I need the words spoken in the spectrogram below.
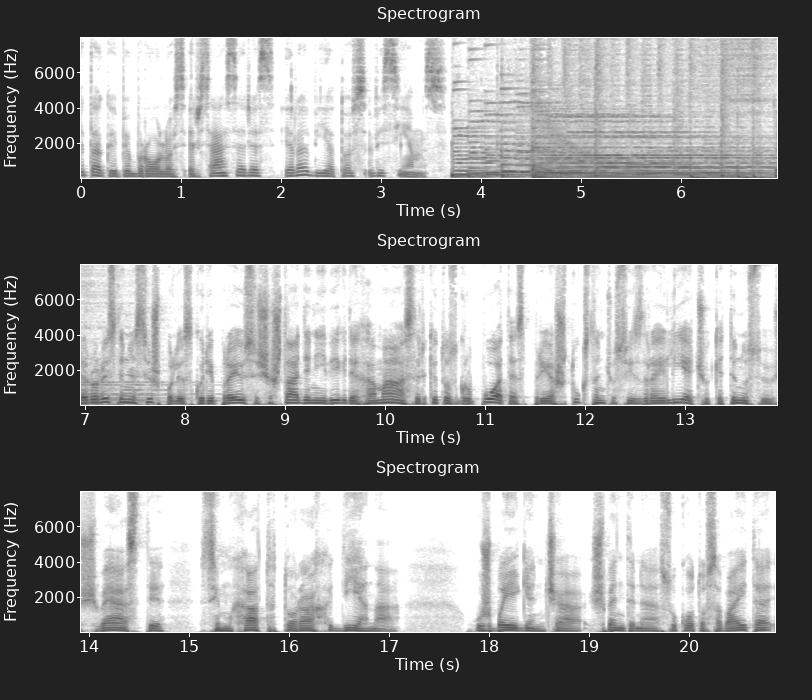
kitą kaip į brolius ir seseris, yra vietos visiems. Teroristinis išpolis, kurį praėjusią šeštadienį įvykdė Hamas ir kitos grupuotės prieš tūkstančius izraeliečių ketinusių švęsti Simchat Torah dieną užbaigiančią šventinę Sukoto savaitę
